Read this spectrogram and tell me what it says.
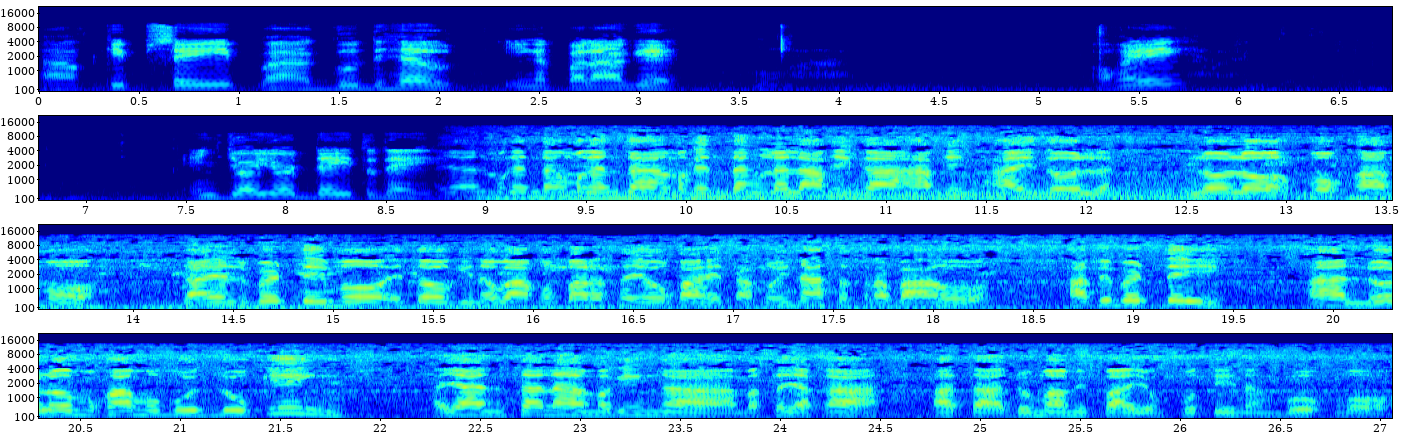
Ah, keep safe, good health. Ingat palagi. Okay? Enjoy your day today. Ayan, magandang maganda, magandang lalaki ka, aking idol, Lolo Mokha mo. Dahil birthday mo, ito, ginawa ko para sa'yo kahit ako'y nasa trabaho. Happy birthday, ah, Lolo Mukha mo good looking. Ayan, sana maging ah, masaya ka at ah, dumami pa yung puti ng buhok mo.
